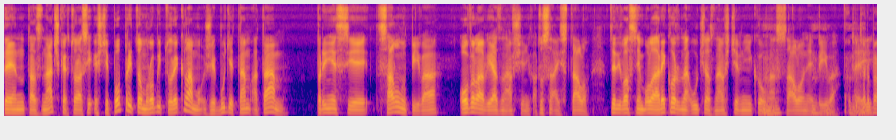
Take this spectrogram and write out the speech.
ten, tá značka, ktorá si ešte popri tom robí tú reklamu, že bude tam a tam, prinesie salónu piva oveľa viac návštevníkov. A to sa aj stalo. Vtedy vlastne bola rekordná účasť návštevníkov mm-hmm. na salóne mm-hmm. piva. A to Hej. treba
